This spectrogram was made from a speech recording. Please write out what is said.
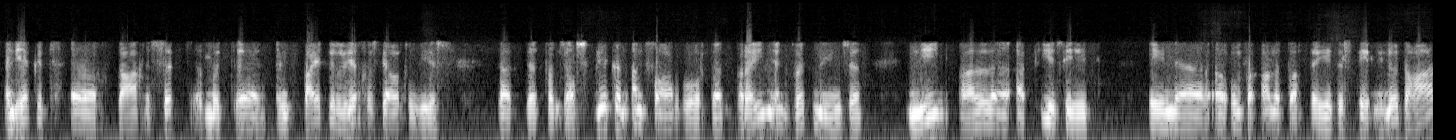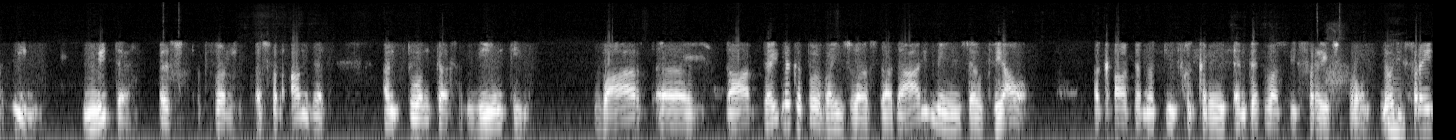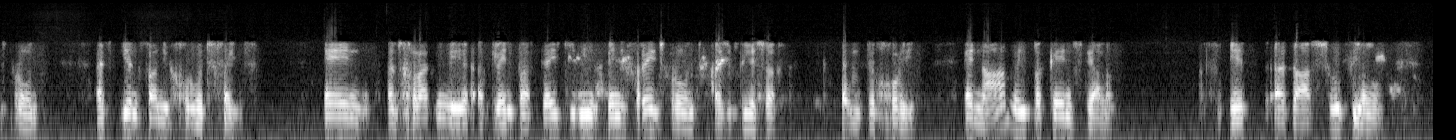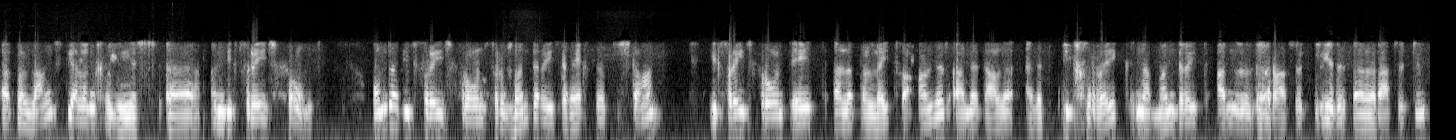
En ek het uh, daar gesit met 'n uh, eh, baie teleurgestel geweest dat dit van selfsprekend aanvaar word dat bruin en wit mense nie al uh, akkies het en uh, om vir ander partye te stem nie. Nou daardie mite is vir is verander in 2019 waar uh, daar duidelike bewys was dat daardie mense wel 'n alternatief gekry het en dit was die Vryheidsfront. Nou die Vryheidsfront is een van die groot vyf en dit glad nie meer 'n klein partytjie nie en die Vryheidsfront is besig om te groei. En na my bekendstelling het uh, daar soveel 'n uh, belangstelling gewees uh, in die Vryheidsfront omdat die Vryheidsfront vir minderheidsregte staan. Die Vryheidsfront het hulle beleid verander en dit hulle hulle het gereik na minderheid ander rasse klede uh, rasse toe.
